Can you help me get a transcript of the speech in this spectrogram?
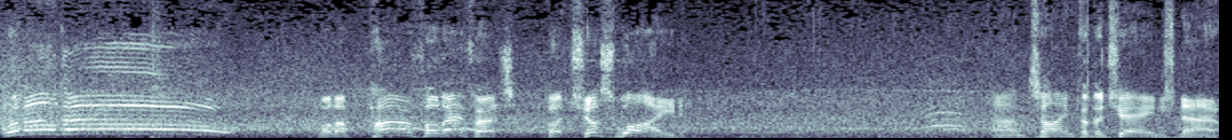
Ronaldo! Well, a powerful effort, but just wide. And time for the change now.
